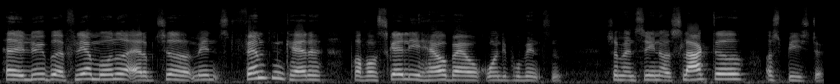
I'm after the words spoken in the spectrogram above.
havde i løbet af flere måneder adopteret mindst 15 katte fra forskellige herberger rundt i provinsen, som han senere slagtede og spiste.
